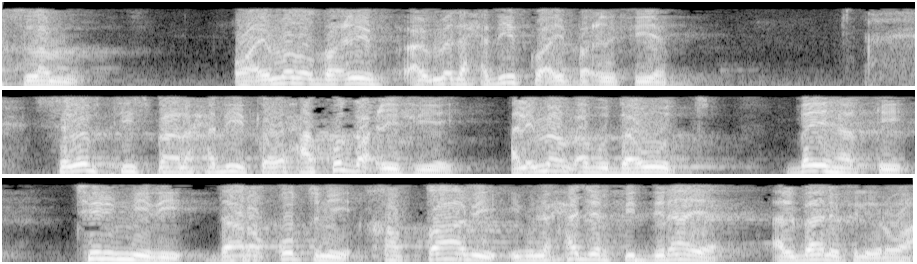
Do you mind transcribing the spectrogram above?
aslam oo aimada daciif aimada xadiidku ay daciifiyeen. Sababtiis baana xadiidka waxaa ku daciifiyey alimaam abu daawuud bayhaqi tirmidi daaraqutni khataabi ibnu xajar fi diraaya albani fi lirwa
